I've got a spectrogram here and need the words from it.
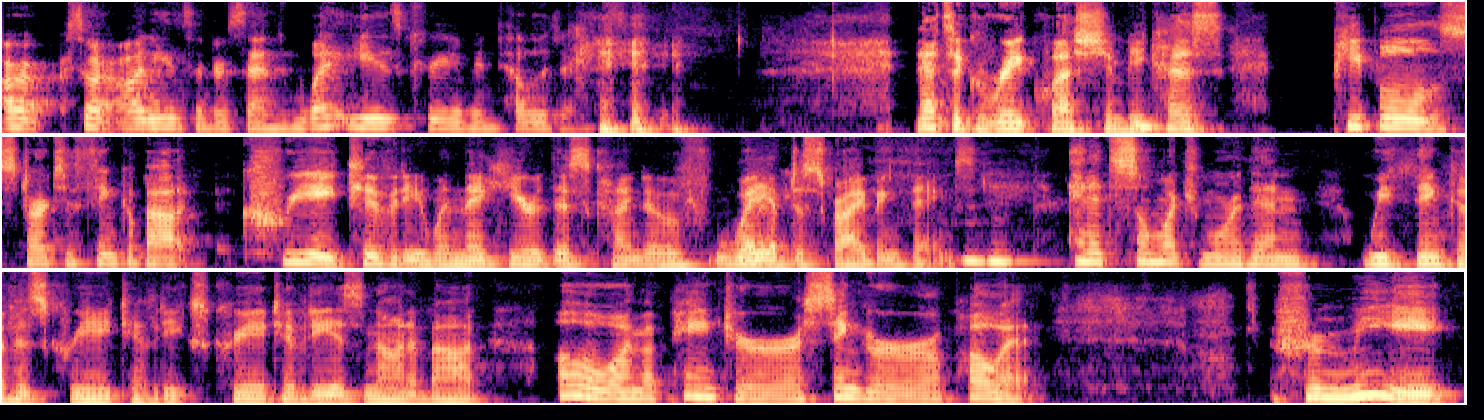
our so our audience understands what is creative intelligence? That's a great question because people start to think about creativity when they hear this kind of way right. of describing things. Mm-hmm. And it's so much more than we think of as creativity. Because Creativity is not about, oh, I'm a painter or a singer or a poet. For me,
